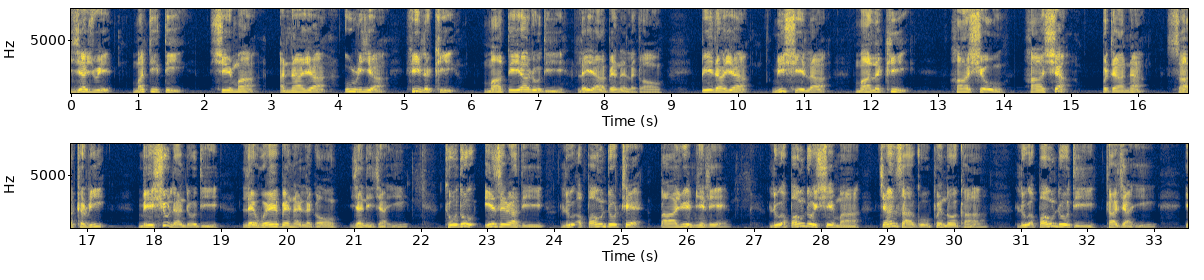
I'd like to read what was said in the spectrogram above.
ရက်၍မတိတိရှေမအနာယဥရိယဟိလခိမာတေယတို့သည်လက်ရဘဲနှင့်၎င်းပေဒယမိရှေလမာလခိဟာရှုံဟာရှပဒနာဇာခရီမေရှုလန်တို့သည်လက်ဝဲဘဲ၌၎င်းရက်နေကြ၏ထို့သောဣသရေလသည် လူအပေါင်းတို့ထက်သာ၍မြင့်လျက်လူအပေါင်းတို့ရှေ့မှကျမ်းစာကိုဖွင့်သောအခါလူအပေါင်းတို့သည်ထကြ၏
